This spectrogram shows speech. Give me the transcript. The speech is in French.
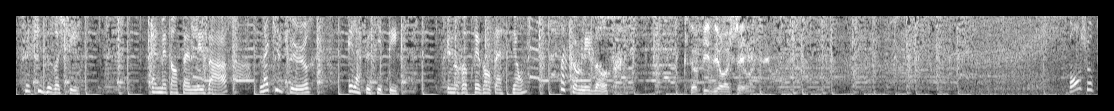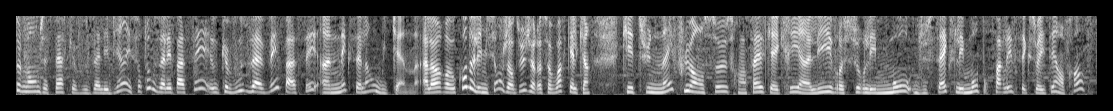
Sophie Durocher. Elle met en scène les arts, la culture et la société. Une représentation pas comme les autres. Sophie Durocher. Bonjour tout le monde, j'espère que vous allez bien et surtout que vous allez passer, que vous avez passé un excellent week-end. Alors, au cours de l'émission aujourd'hui, je vais recevoir quelqu'un qui est une influenceuse française qui a écrit un livre sur les mots du sexe, les mots pour parler de sexualité en France.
